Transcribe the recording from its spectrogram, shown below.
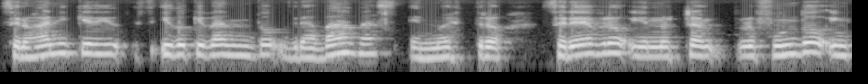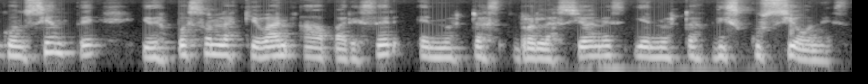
se nos han ido quedando grabadas en nuestro cerebro y en nuestro profundo inconsciente y después son las que van a aparecer en nuestras relaciones y en nuestras discusiones.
